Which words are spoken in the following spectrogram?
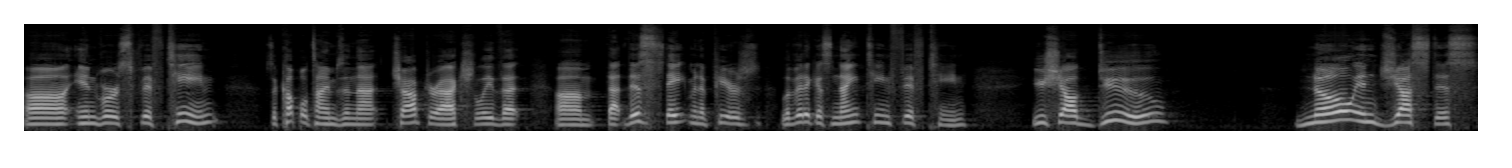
uh, in verse 15. There's a couple times in that chapter actually that, um, that this statement appears. Leviticus 19 15. You shall do no injustice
